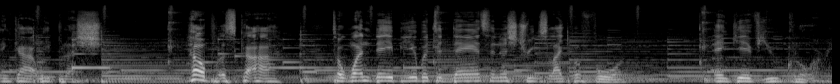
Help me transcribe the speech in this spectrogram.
And God, we bless you. Help us, God, to one day be able to dance in the streets like before and give you glory.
